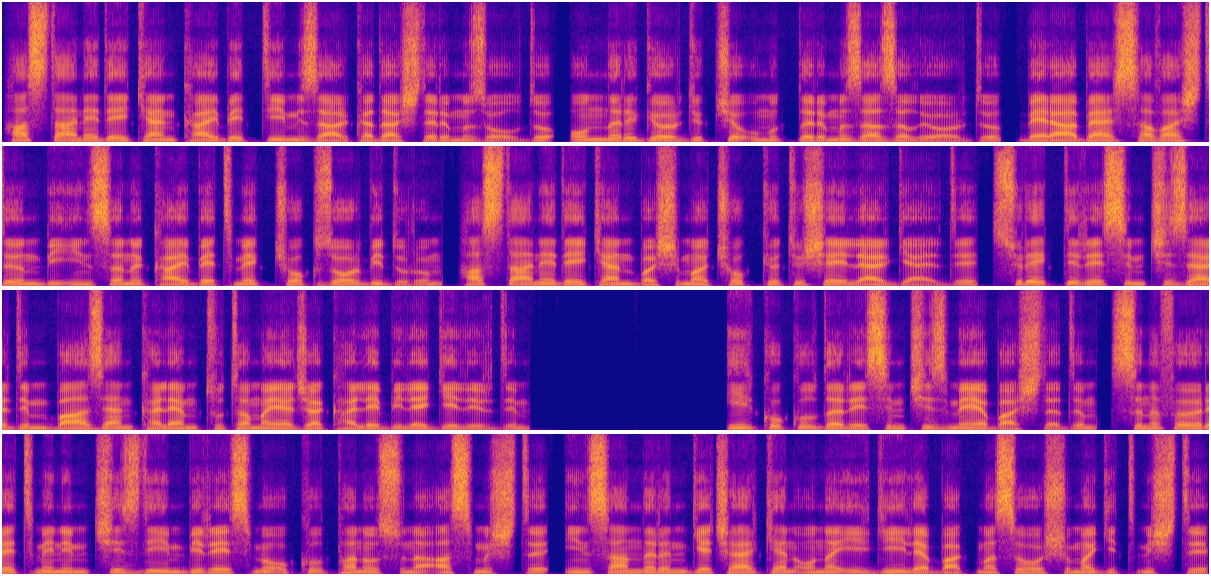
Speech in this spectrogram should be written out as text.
Hastanedeyken kaybettiğimiz arkadaşlarımız oldu, onları gördükçe umutlarımız azalıyordu, beraber savaştığın bir insanı kaybetmek çok zor bir durum, hastanedeyken başıma çok kötü şeyler geldi, sürekli resim çizerdim bazen kalem tutamayacak hale bile gelirdim. İlkokulda resim çizmeye başladım, sınıf öğretmenim çizdiğim bir resmi okul panosuna asmıştı, insanların geçerken ona ilgiyle bakması hoşuma gitmişti.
